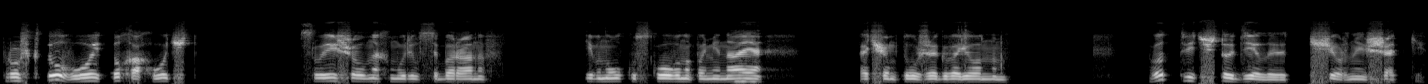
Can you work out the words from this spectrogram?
Прошка то воет, то хохочет. Слышал, нахмурился Баранов. Кивнул Кускову, напоминая о чем то уже говоренном. Вот ведь что делают черные шапки.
